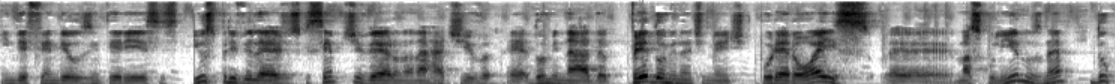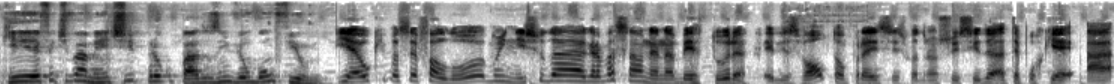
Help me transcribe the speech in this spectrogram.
em defender os interesses e os privilégios que sempre tiveram na narrativa é, dominada predominantemente por heróis é, masculinos, né? Do que efetivamente preocupados em ver um bom filme. E é o que você falou no início da gravação, né? Na abertura. Eles voltam para esse Esquadrão Suicida, até porque a,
